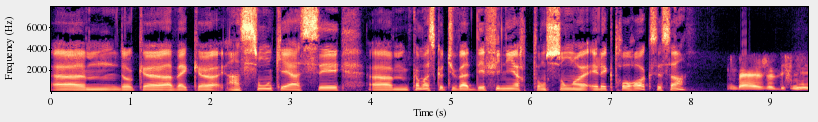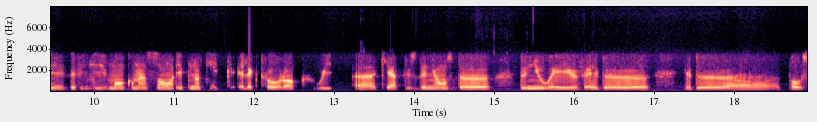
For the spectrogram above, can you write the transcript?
donc avec un son qui est assez... comment est-ce que tu vas définir ton son électro-rock, c'est ça? Ben, Je le définis définitivement comme un son hypnotique électro-rock, oui, qui a plus de nuances de, de new wave et de et de euh, post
